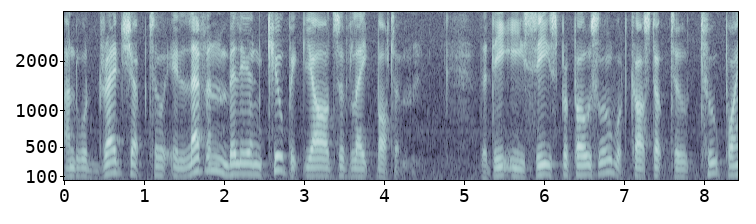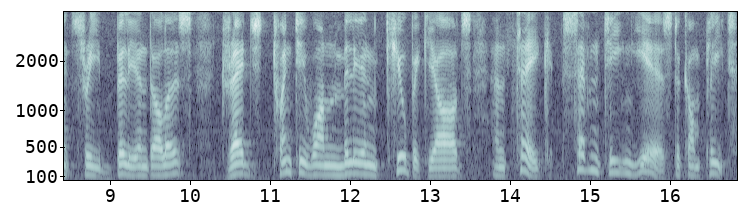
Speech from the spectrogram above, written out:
and would dredge up to 11 million cubic yards of lake bottom. The DEC's proposal would cost up to $2.3 billion, dredge 21 million cubic yards, and take 17 years to complete.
